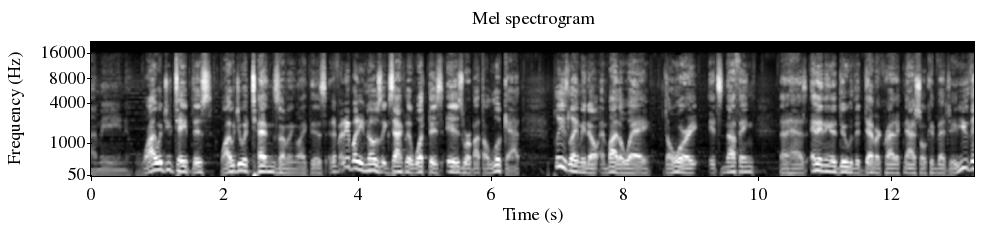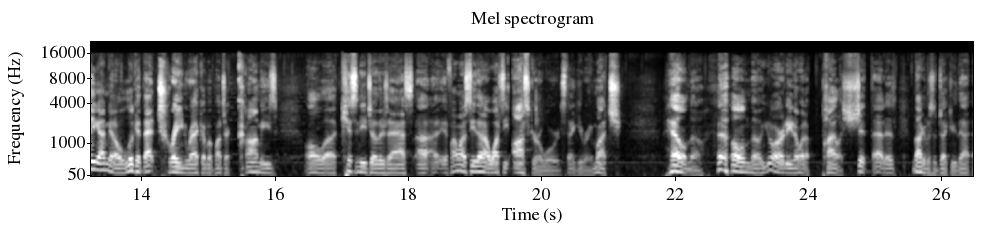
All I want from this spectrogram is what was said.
I mean, why would you tape this? Why would you attend something like this? And if anybody knows exactly what this is we're about to look at, please let me know. And by the way, don't worry, it's nothing that has anything to do with the Democratic National Convention. If you think I'm going to look at that train wreck of a bunch of commies all uh, kissing each other's ass, uh, if I want to see that, I'll watch the Oscar Awards. Thank you very much. Hell no. Hell no. You already know what a pile of shit that is. I'm not going to subject you to that.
